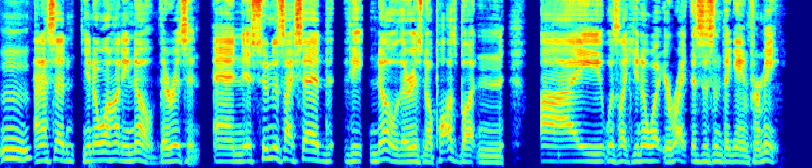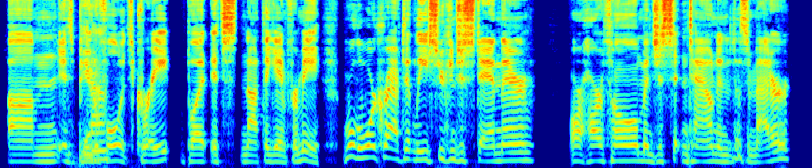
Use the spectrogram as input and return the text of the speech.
Mm. And I said, "You know what, honey? No, there isn't." And as soon as I said the no, there is no pause button, I was like, "You know what? You're right. This isn't the game for me. Um, it's beautiful, it's great, but it's not the game for me." World of Warcraft, at least you can just stand there or Hearth Home and just sit in town, and it doesn't matter.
